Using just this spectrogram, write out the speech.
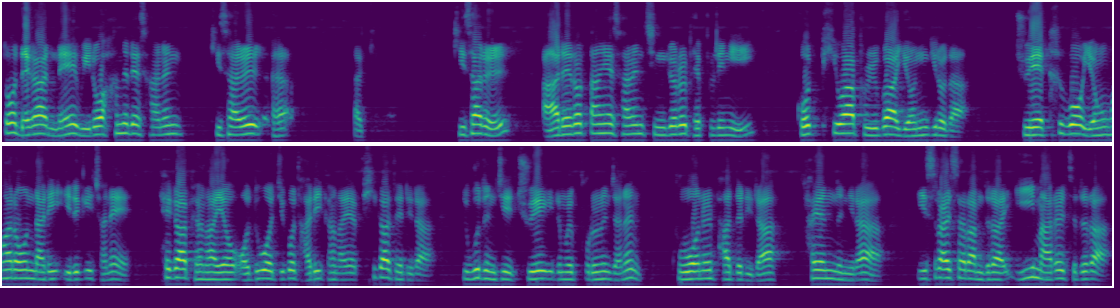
또 내가 내 위로 하늘에 사는 기사를 아, 아, 기사를 아래로 땅에 사는 징조를 베풀리니 곧 피와 불과 연기로다. 주의 크고 영화로운 날이 이르기 전에 해가 변하여 어두워지고 달이 변하여 피가 되리라. 누구든지 주의 이름을 부르는 자는 구원을 받으리라 하였느니라. 이스라엘 사람들아 이 말을 들으라.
